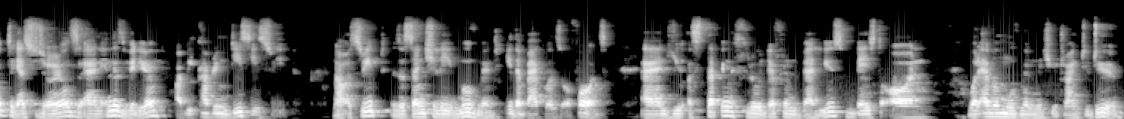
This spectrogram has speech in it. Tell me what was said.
Welcome to Khetz Tutorials and in this video I'll be covering DC sweep. Now a sweep is essentially movement either backwards or forwards and you are stepping through different values based on whatever movement which you're trying to do.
